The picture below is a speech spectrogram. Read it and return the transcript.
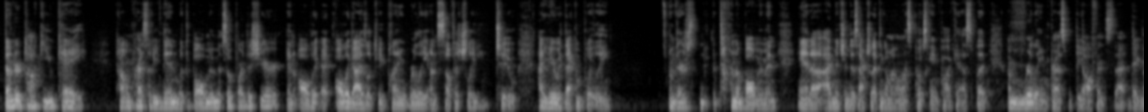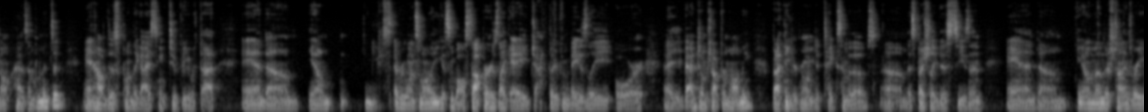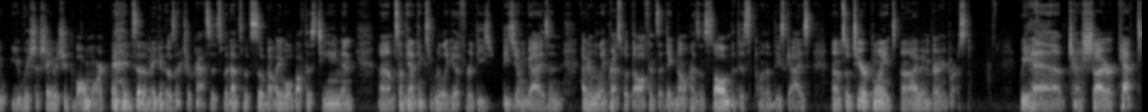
Thunder Talk UK. How impressed have you been with the ball movement so far this year? And all the all the guys look to be playing really unselfishly too. I agree with that completely. Um, there's a ton of ball movement, and uh, I mentioned this actually, I think, on my last post game podcast. But I'm really impressed with the offense that Daigneault has implemented and how disciplined the guys seem to be with that. And um, you know, every once in a while you get some ball stoppers like a jack three from Bazley or a bad jump shot from Hami. But I think you're going to take some of those, um, especially this season. And, um, you know, and then there's times where you, you wish that Shai would shoot the ball more instead of making those extra passes. But that's what's so valuable about this team and um, something I think is really good for these these young guys. And I've been really impressed with the offense that Daigneault has installed, the discipline of these guys. Um, so to your point, uh, I've been very impressed. We have Cheshire Cat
